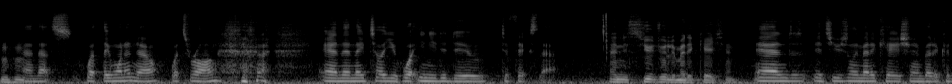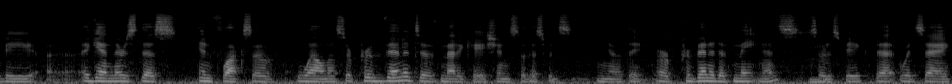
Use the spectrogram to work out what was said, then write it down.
Mhm. and that's what they want to know, what's wrong, and then they tell you what you need to do to fix that. And it's usually medication. And it's usually medication, but it could be, uh, again, there's this influx of wellness or preventative medication. So this would, you know, the, or preventative maintenance, so to Mhm. speak, that would say,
